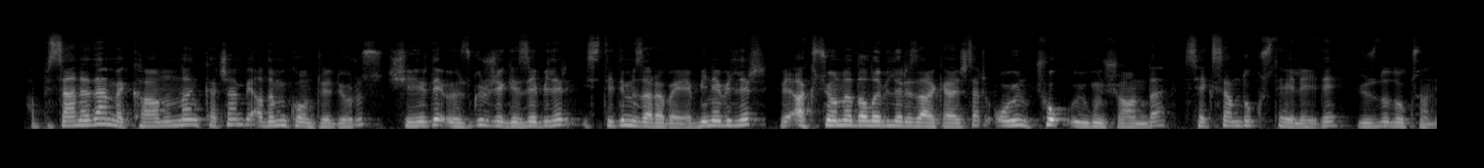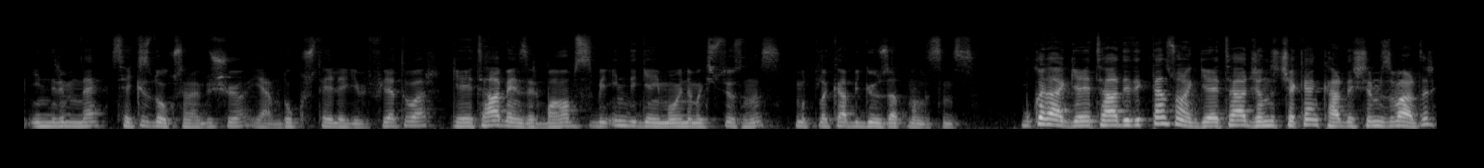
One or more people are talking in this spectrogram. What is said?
Hapishaneden ve kanundan kaçan bir adamı kontrol ediyoruz. Şehirde özgürce gezebilir, istediğimiz arabaya binebilir ve aksiyona dalabiliriz arkadaşlar. Oyun çok uygun şu anda. 89 TL'ydi. %90 indirimle 8.90'a düşüyor. Yani 9 TL gibi fiyatı var. GTA benzeri bağımsız bir indie game oynamak istiyorsanız mutlaka bir göz atmalısınız. Bu kadar GTA dedikten sonra GTA canı çeken kardeşlerimiz vardır.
